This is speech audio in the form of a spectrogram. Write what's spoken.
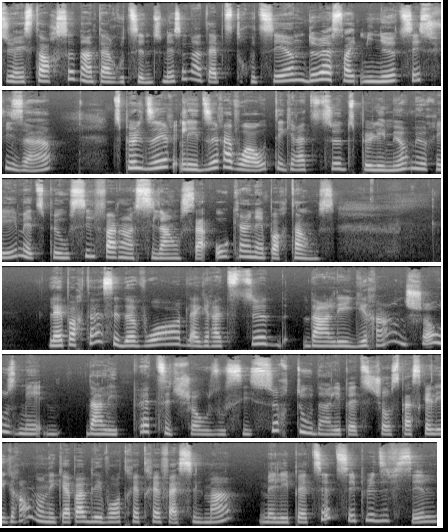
tu instaures ça dans ta routine. Tu mets ça dans ta petite routine. Deux à cinq minutes, c'est suffisant. Tu peux le dire, les dire à voix haute, tes gratitudes, tu peux les murmurer, mais tu peux aussi le faire en silence. Ça n'a aucune importance. L'important, c'est de voir de la gratitude dans les grandes choses, mais dans les petites choses aussi, surtout dans les petites choses, parce que les grandes, on est capable de les voir très, très facilement, mais les petites, c'est plus difficile.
